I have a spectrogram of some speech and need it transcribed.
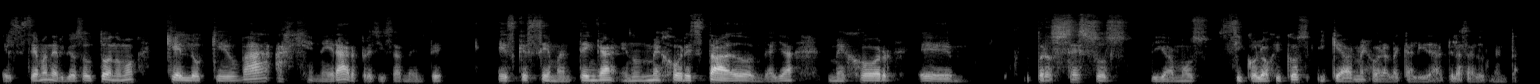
el sistema nervioso autónomo, que lo que va a generar precisamente es que se mantenga en un mejor estado, donde haya mejor eh, procesos digamos, psicológicos y que va a mejorar la calidad de la salud mental.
